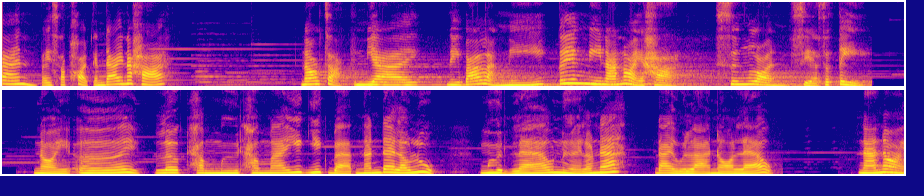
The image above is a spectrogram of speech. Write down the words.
กันไปซัพพอร์ตกันได้นะคะ นอกจากคุณยาย ในบ้านหลังนี้ก็ยังมีน้าหน่อยค่ะ ซึ่งหล่อนเสียสติ หน่อยเอ้ย เลิกทำมือทำไม้ยิกๆแบบนั้นได้แล้วลูก มืดแล้วเหนื่อยแล้วนะ ได้เวลานอนแล้วน้าหน่อย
